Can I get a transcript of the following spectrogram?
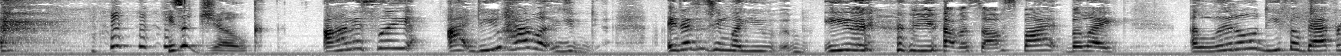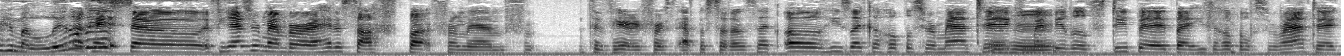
He's a joke. honestly, I do you have a? You, it doesn't seem like you either of you have a soft spot, but like a little. Do you feel bad for him a little bit? Okay, bit? so if you guys remember, I had a soft spot from him from the very first episode. I was like, oh, he's like a hopeless romantic. He might be a little stupid, but he's a hopeless romantic.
